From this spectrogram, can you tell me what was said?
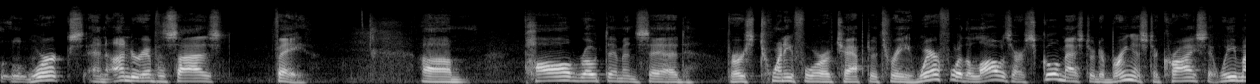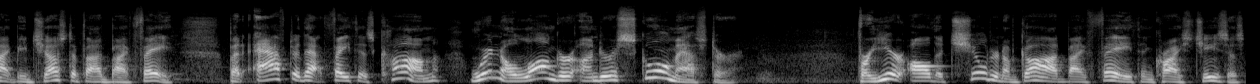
works and underemphasized faith. Um, Paul wrote them and said, verse 24 of chapter 3 Wherefore the law was our schoolmaster to bring us to Christ that we might be justified by faith. But after that faith has come, we're no longer under a schoolmaster. For ye are all the children of God by faith in Christ Jesus.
